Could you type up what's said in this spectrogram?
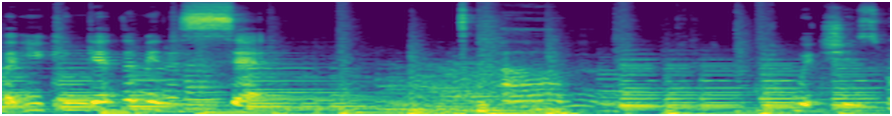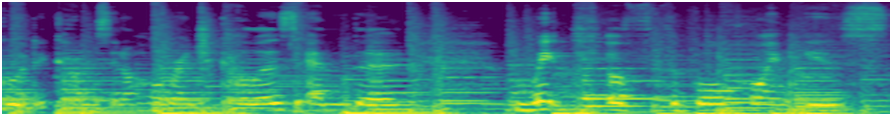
but you can get them in a set which is good. It comes in a whole range of colours, and the width of the ballpoint is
